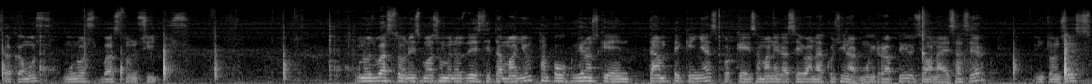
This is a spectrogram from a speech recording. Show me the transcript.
sacamos unos bastoncitos. Unos bastones más o menos de este tamaño tampoco que nos queden tan pequeñas porque de esa manera se van a cocinar muy rápido y se van a deshacer. Entonces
